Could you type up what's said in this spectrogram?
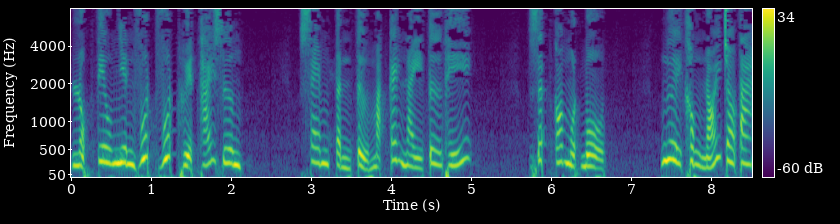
Lục tiêu nhiên vuốt vuốt huyệt thái dương, xem tần tử mặt cái này tư thế, rất có một bộ, ngươi không nói cho ta,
